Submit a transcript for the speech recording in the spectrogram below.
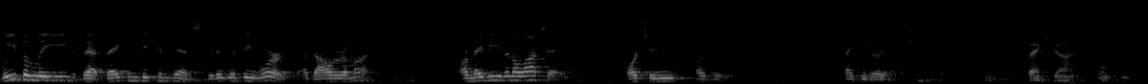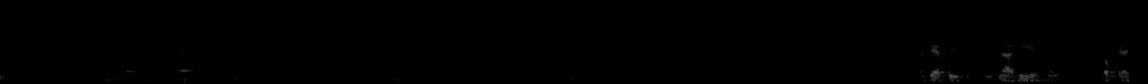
We believe that they can be convinced that it would be worth a dollar a month, or maybe even a latte, or two, or three. Thank you very much. Thanks, John. Thank you. I guess he's, he's not here, huh? Okay.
